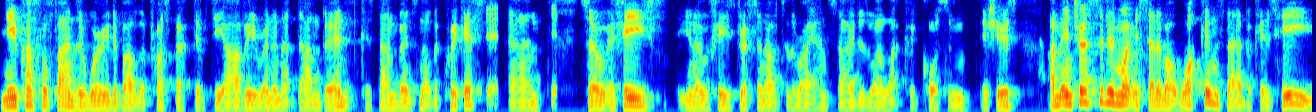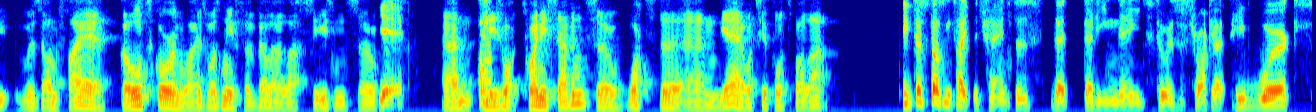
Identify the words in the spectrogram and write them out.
Newcastle fans are worried about the prospect of Diaby running at Dan Burn because Dan Burn's not the quickest. Yeah. Um, Yeah. So if he's, you know, if he's drifting out to the right hand side as well, that could cause some issues. I'm interested in what you said about Watkins there because he was on fire goal scoring wise, wasn't he, for Villa last season? So, Yeah, um, and he's what 27. So, what's the, um, yeah, what's your thoughts about that? he just doesn't take the chances that that he needs to as a striker. He works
